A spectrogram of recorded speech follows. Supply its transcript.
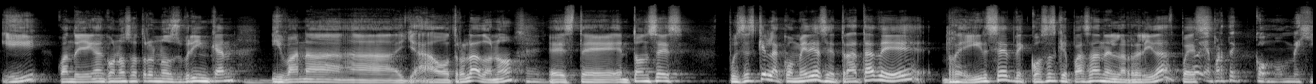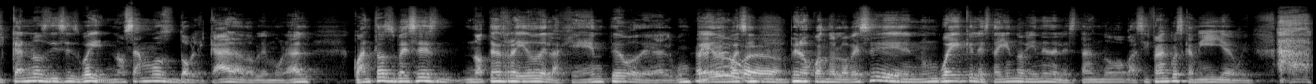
Y cuando llegan con nosotros nos brincan y van a, a ya a otro lado, ¿no? Sí. Este, entonces, pues es que la comedia se trata de reírse de cosas que pasan en la realidad, pues. No, y aparte, como mexicanos dices, güey, no seamos doble cara, doble moral. ¿Cuántas veces no te has reído de la gente o de algún pedo o así? Pero cuando lo ves en un güey que le está yendo bien en el stand-up, así Franco Escamilla, güey. Ah,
